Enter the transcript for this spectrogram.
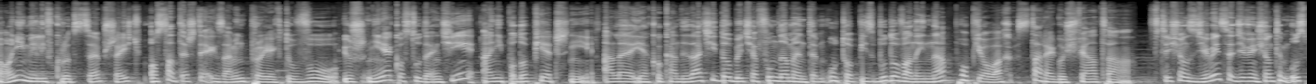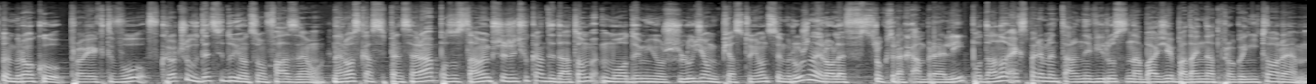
To oni mieli wkrótce przejść ostateczny egzamin projektu W. Już nie jako studenci ani podopieczni, ale jako kandydaci do bycia fundamentem utopii zbudowanej na popiołach Starego Świata. W 1998 roku projekt W wkroczył w decydującą fazę. Na rozkaz Spencera pozostałym przy życiu kandydatom, młodym już ludziom piastującym różne role w strukturach Umbrelli, podano eksperymentalny wirus na bazie badań nad progenitorem.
